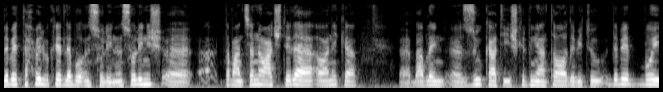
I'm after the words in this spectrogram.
دەبێت تحویل بکرێت لە بۆ ئەنسولین ئەنسولینیش تەمان چەند نەوەچ تێدا ئەوانەی کە با بڵین زوو کاتی ئیشکردنیان تەوا دەبیت و دەبێت بۆی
